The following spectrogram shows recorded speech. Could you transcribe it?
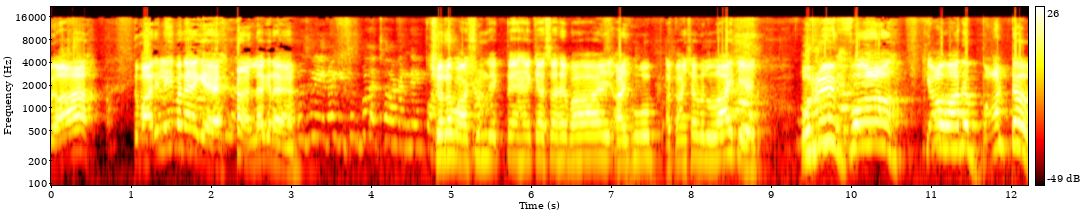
वाह तुम्हारे लिए ही बनाया गया है। हाँ, लग रहा है। मुझे ये ना ये चीज़ बहुत अच्छा चलो वॉशरूम देखते हैं कैसा है। भाई I hope Akanksha will like it अरे वाह क्या बात है बाटम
